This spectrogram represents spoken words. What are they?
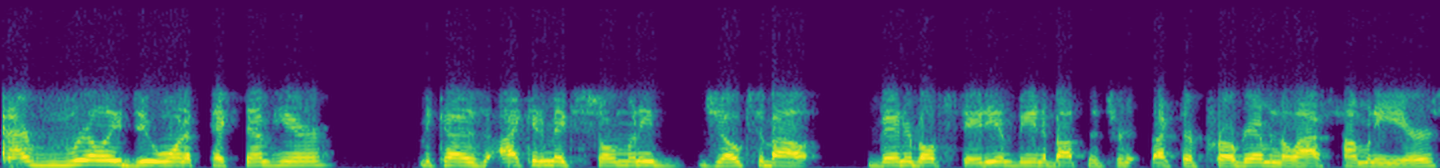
and I really do want to pick them here because I can make so many jokes about Vanderbilt Stadium being about the like their program in the last how many years,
